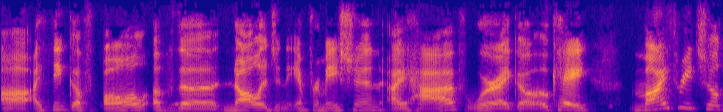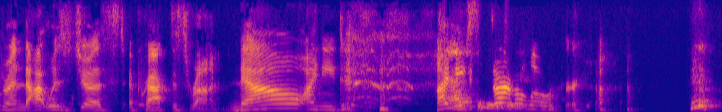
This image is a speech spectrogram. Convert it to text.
uh, I think of all of the knowledge and the information I have where I go, okay, my three children, that was just a practice run. Now I need to, I need Absolutely. to start all over.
